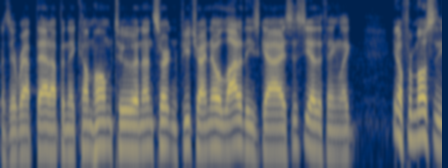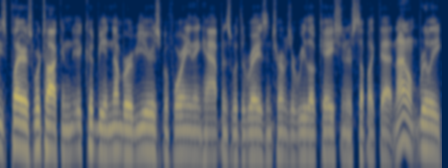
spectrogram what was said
as they wrap that up and they come home to an uncertain future. I know a lot of these guys. This is the other thing, like you know, for most of these players, we're talking it could be a number of years before anything happens with the Rays in terms of relocation or stuff like that. And I don't really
